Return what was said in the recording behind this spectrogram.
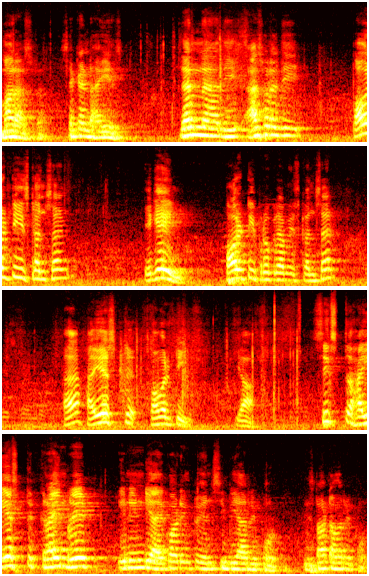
Maharashtra, second highest. Then uh, the, as far as the poverty is concerned, again, poverty program is concerned, uh, highest poverty, yeah. Sixth highest crime rate in India according to NCRB report. It's not our report.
